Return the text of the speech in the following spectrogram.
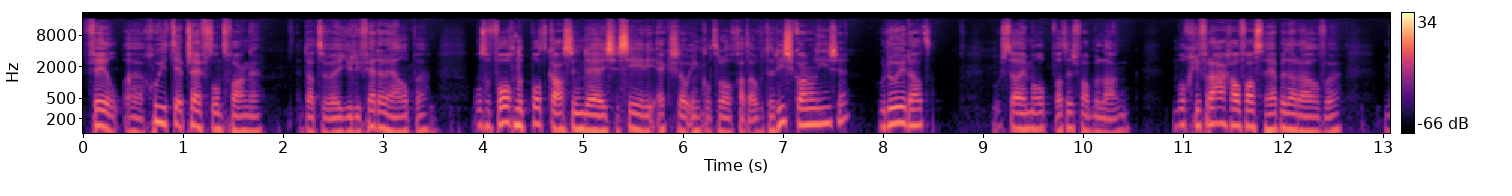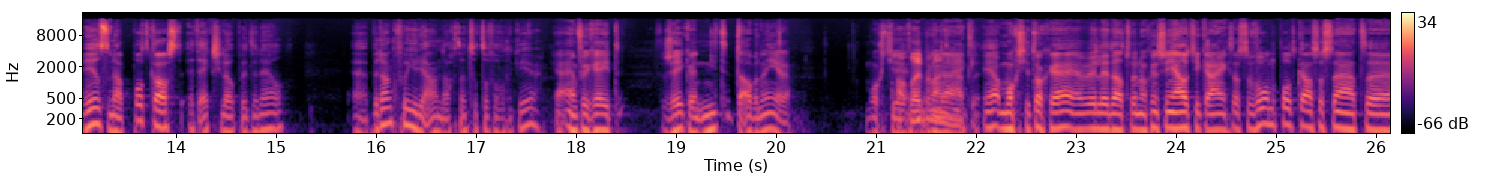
veel eh, goede tips heeft ontvangen. Dat we jullie verder helpen. Onze volgende podcast in deze serie Exlo in Control gaat over de risicoanalyse. Hoe doe je dat? Hoe stel je hem op? Wat is van belang? Mocht je vragen alvast hebben daarover, mail ze naar podcast.exlo.nl. Eh bedankt voor jullie aandacht en tot de volgende keer. Ja, en vergeet zeker niet te abonneren. Mocht je, Altijd belangrijk. Ja, mocht je toch hè, willen dat we nog een signaaltje krijgen als de volgende podcast er staat, eh,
